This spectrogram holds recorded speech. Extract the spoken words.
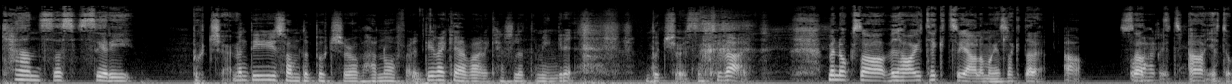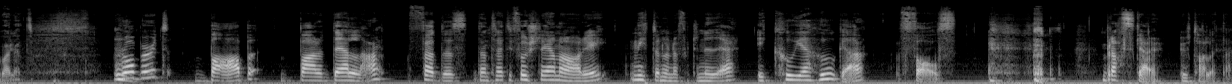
Kansas City Butcher. Men det är ju som The Butcher of Hannover. Det verkar vara kanske lite min grej. Butchers, tyvärr. Men också, vi har ju täckt så jävla många slaktare. Ja, Så att, obehagligt. ja, jätteobehagligt. Robert Bob Bardella föddes den 31 januari 1949 i Cuyahoga Falls. Braskar uttalet där.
